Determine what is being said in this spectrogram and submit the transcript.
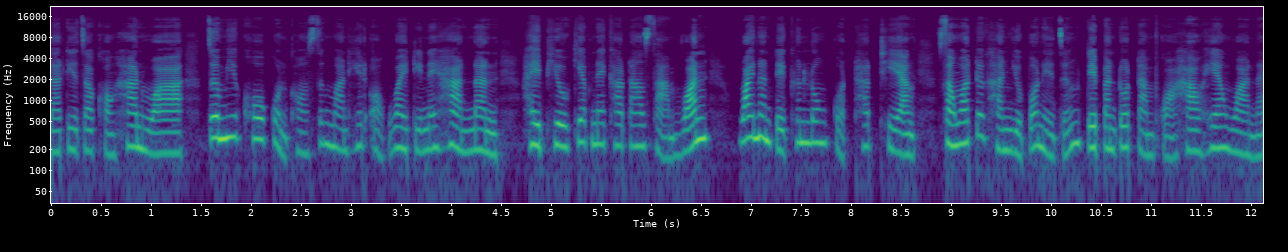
ลาตีเจ้าของห้านว่าจะมีโคกุนของซึ่งมานเฮ็ดออกไว้ที่ในห้านนั้น ให้เพียวเก็บในข้าวตั้ง3วันไว้นั่นเตขึ้นลงกดทัดเทียง สังวัดตึกหันอยู่ป้อเนจึงเตปันตัวต่ำกว่าฮาวแห้งว่าไหน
